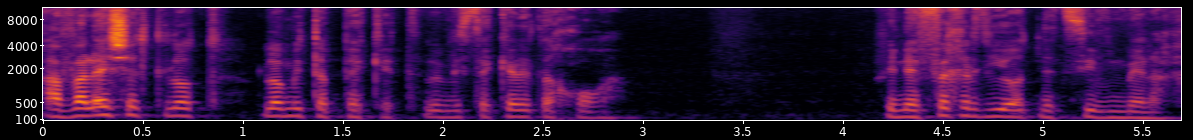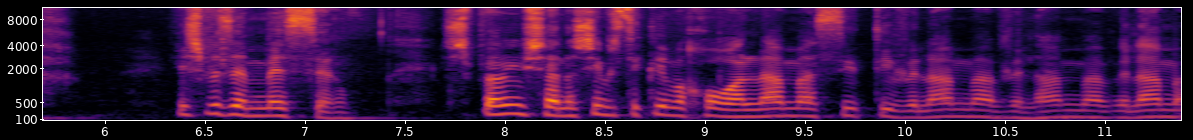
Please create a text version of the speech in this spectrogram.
אבל אשת לוט לא מתאפקת ומסתכלת אחורה. והיא נהפכת להיות נציב מלח. יש בזה מסר. יש פעמים שאנשים מסתכלים אחורה, למה עשיתי ולמה ולמה ולמה.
